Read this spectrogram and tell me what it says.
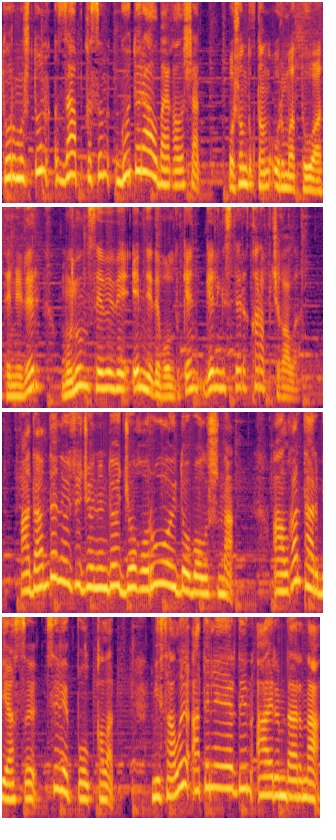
турмуштун запкысын көтөрө албай калышат. Ошондуктан урматтуу ата энелер мунун себеби эмнеде болду экен келиңиздер карап чыгалы. Адамдын өзү жөнүндө жогору ойдо болушуна алган тарбиясы себеп болуп калат. Мисалы ата энелердин айрымдарына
